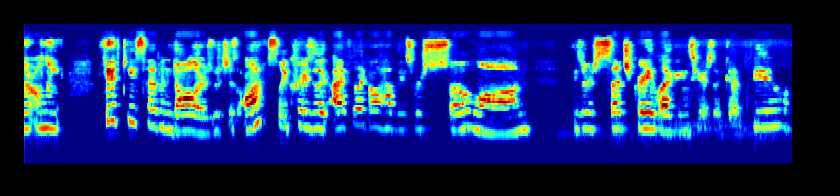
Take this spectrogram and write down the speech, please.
They're only $57, which is honestly crazy. Like I feel like I'll have these for so long. These are such great leggings. Here's a good view.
